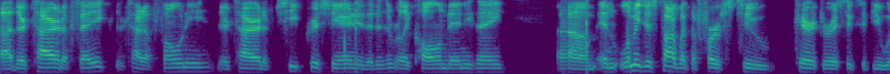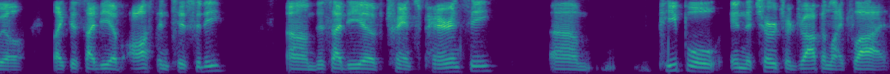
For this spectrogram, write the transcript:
Uh, they're tired of fake, they're tired of phony, they're tired of cheap Christianity that doesn't really call them to anything. Um, and let me just talk about the first two characteristics, if you will, like this idea of authenticity, um, this idea of transparency. Um, people in the church are dropping like flies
